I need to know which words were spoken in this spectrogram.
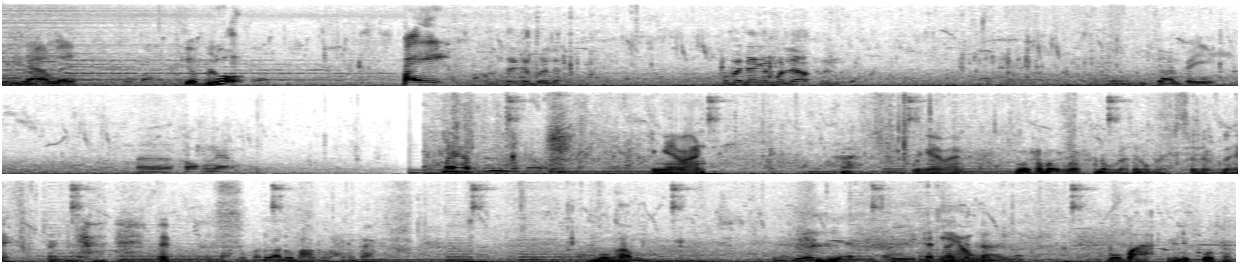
มีน้ำเลย เกือบลวกไปใส่กันเบิดเลยเขาไปไหนกันหมดแล้วหนึ่งพี่จอนไปเอ่อเข้าห้องน้ไม่ครับเป็นไงบ้างเป็นไงบ้างเวิร์คครับเวิร์คเวิร์คสนุกเลยสนุกเลยสนุกเลยใช่ใช่ไปดูดูดูภาพดูภาพดูภาพหมูครับเดือนที่มีกระแถจายว โบบะอยู่ในกลุ่มครับ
